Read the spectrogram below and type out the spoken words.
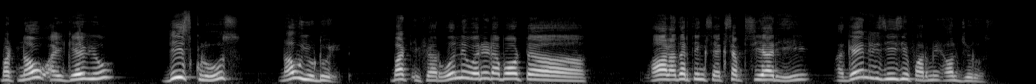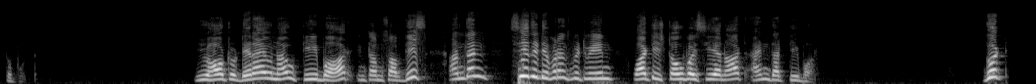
But now i gave you these clues. Now you do it. But if you are only worried about uh, all other things except CRE again it is easy for me all zeros to put. You have to derive now t bar in terms of this and then see the difference between what is tau by C A naught and that t bar. Good,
